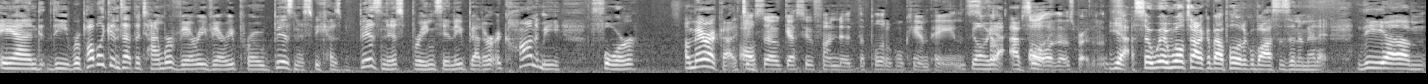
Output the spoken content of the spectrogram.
and the Republicans at the time were very, very pro business because business brings in a better economy for America. also, guess who funded the political campaigns? Oh yeah, absolutely. All of those presidents. Yeah. So and we'll talk about political bosses in a minute. The um,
